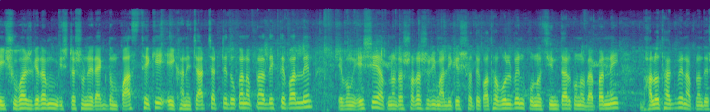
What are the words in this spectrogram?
এই সুভাষগ্রাম স্টেশনের একদম পাশ থেকে এইখানে চার চারটে দোকান আপনারা দেখতে পারলেন এবং এসে আপনারা সরাসরি মালিকের সাথে কথা বলবেন, কোনো চিন্তার কোনো ব্যাপার নেই। ভালো থাকবেন, আপনাদের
